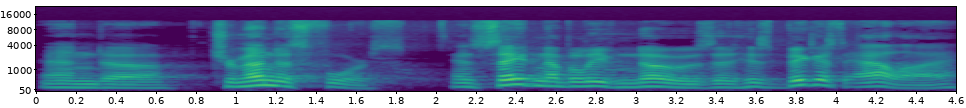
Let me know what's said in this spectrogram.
And uh, tremendous force. And Satan, I believe, knows that his biggest ally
